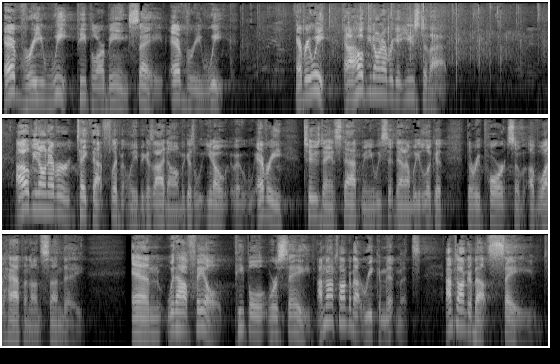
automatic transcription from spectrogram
Every week, people are being saved. Every week. Every week. And I hope you don't ever get used to that. I hope you don't ever take that flippantly because I don't. Because, you know, every Tuesday in staff meeting, we sit down and we look at the reports of, of what happened on Sunday. And without fail, people were saved. I'm not talking about recommitments. I'm talking about saved.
